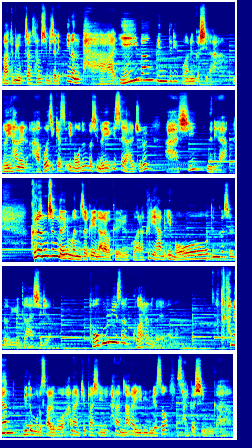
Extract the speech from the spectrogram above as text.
마태복음 6장 32절에 이는 다 이방인들이 구하는 것이라. 너희 하늘 아버지께서 이 모든 것이 너희에게 있어야 할 줄을 아시느니라. 그런즉 너희는 먼저 그의 나라와 그 일을 구하라. 그리하면 이 모든 것을 너희에게 더하시리라. 복음 위해서 구하라는 거예요. 어떻게 하면 믿음으로 살고 하나님 기뻐하시는 하나님 나라 일을 위해서 살 것인가?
